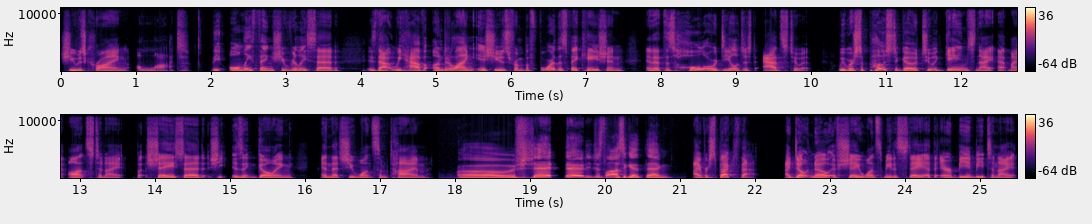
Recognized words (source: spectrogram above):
She was crying a lot. The only thing she really said is that we have underlying issues from before this vacation and that this whole ordeal just adds to it. We were supposed to go to a games night at my aunt's tonight, but Shay said she isn't going and that she wants some time Oh shit, dude! You just lost a good thing. I respect that. I don't know if Shay wants me to stay at the Airbnb tonight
